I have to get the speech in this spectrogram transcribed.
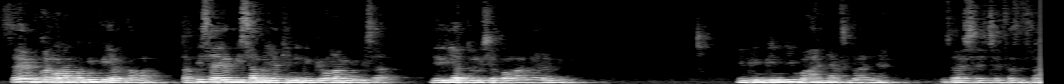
saya bukan orang pemimpi ya pertama, tapi saya bisa meyakini mimpi orang juga bisa. Dilihat dulu siapa orangnya kan gitu. Mimpi-mimpi ini banyak sebenarnya. Saya saya cerita cerita.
